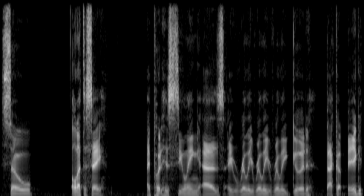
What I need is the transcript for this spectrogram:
So, all that to say, I put his ceiling as a really, really, really good backup big.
